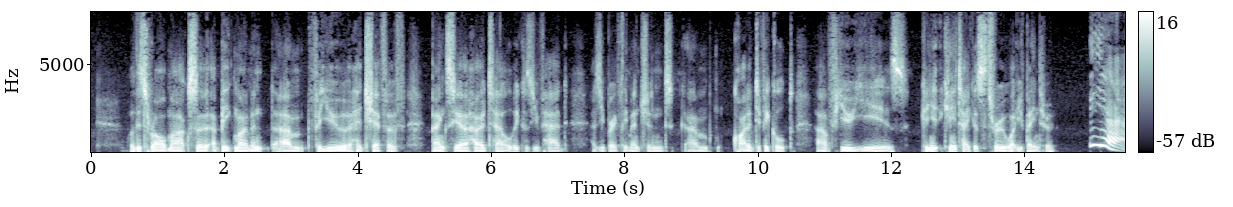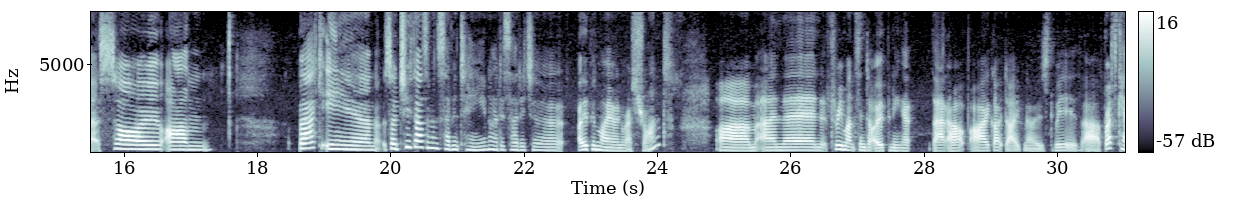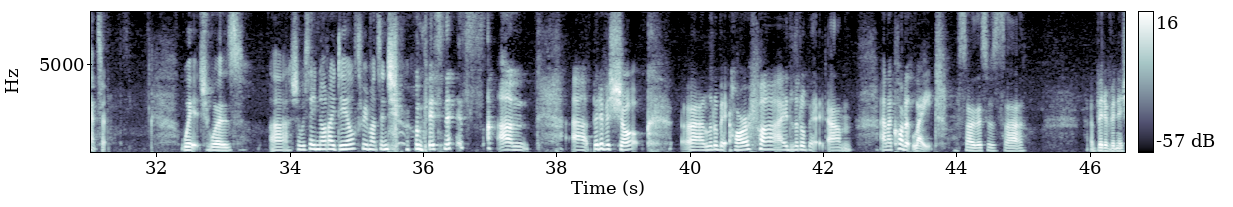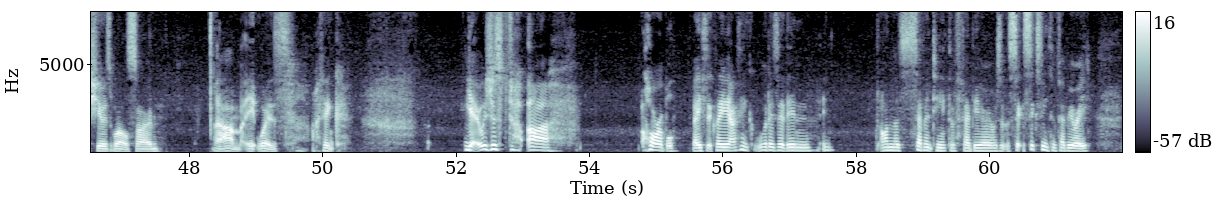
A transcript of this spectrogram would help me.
Well, this role marks a, a big moment um, for you, a head chef of Banksia Hotel, because you've had, as you briefly mentioned, um, quite a difficult uh, few years. Can you can you take us through what you've been through? Yeah. So um, back in so 2017, I decided to open my own restaurant. Um, and then three months into opening it, that up, I got diagnosed with uh, breast cancer, which was, uh, shall we say, not ideal three months into your own business. Um, a bit of a shock, a little bit horrified, a little bit, um, and I caught it late. So this was uh, a bit of an issue as well. So um, it was, I think, yeah, it was just uh, horrible. Basically, I think what is it in, in on the seventeenth of February? Was it the sixteenth of February?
